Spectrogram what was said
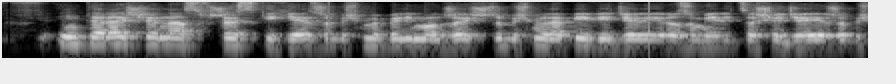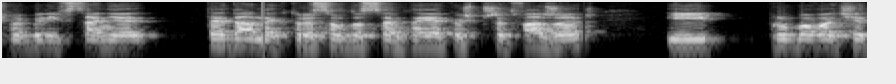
w interesie nas wszystkich jest, żebyśmy byli mądrzejsi, żebyśmy lepiej wiedzieli i rozumieli, co się dzieje, żebyśmy byli w stanie te dane, które są dostępne, jakoś przetwarzać i próbować je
